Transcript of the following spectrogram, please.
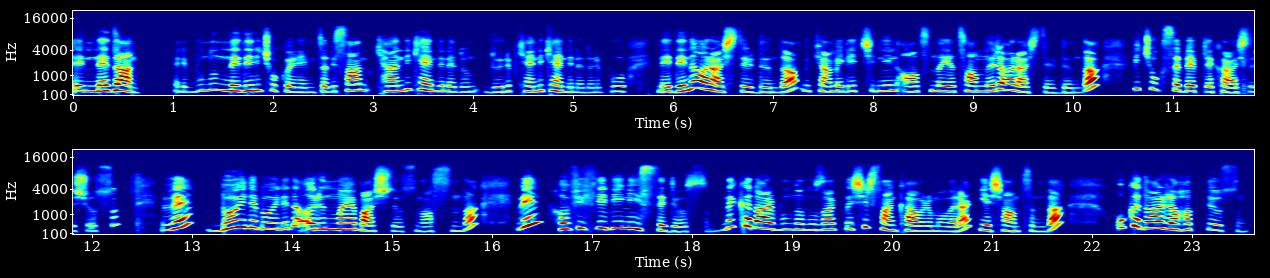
e, neden Hani bunun nedeni çok önemli tabii. Sen kendi kendine dön dönüp kendi kendine dönüp bu nedeni araştırdığında, mükemmeliyetçiliğin altında yatanları araştırdığında birçok sebeple karşılaşıyorsun ve böyle böyle de arınmaya başlıyorsun aslında ve hafiflediğini hissediyorsun. Ne kadar bundan uzaklaşırsan kavram olarak yaşantında o kadar rahatlıyorsun.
